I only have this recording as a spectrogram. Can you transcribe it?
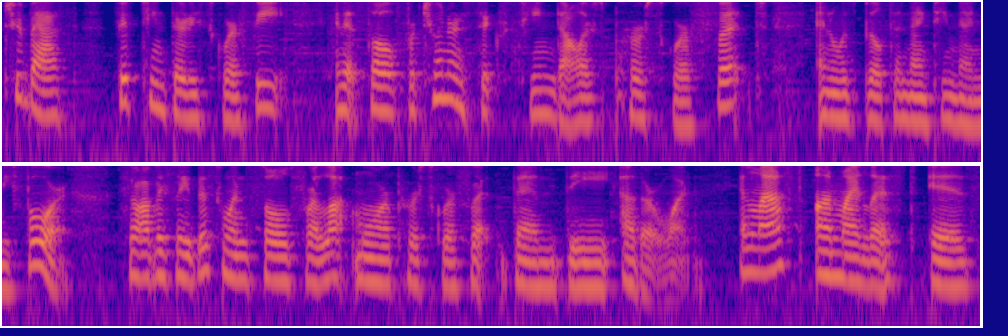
two baths, 1530 square feet, and it sold for $216 per square foot and was built in 1994. So obviously this one sold for a lot more per square foot than the other one. And last on my list is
